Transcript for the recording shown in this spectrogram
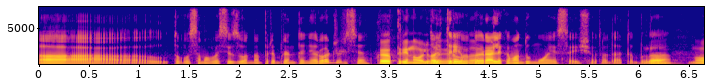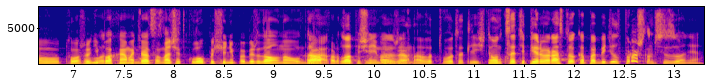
а, того самого сезона при Брэндоне Роджерсе. 3-0 0-3 выиграли да. команду Моиса еще тогда это было. Да, ну тоже вот, неплохая мотивация. Значит, Клоп еще не побеждал на Олд Да, Клоп еще не побеждал, а вот, вот отлично. Он, кстати, первый раз только победил в прошлом сезоне.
